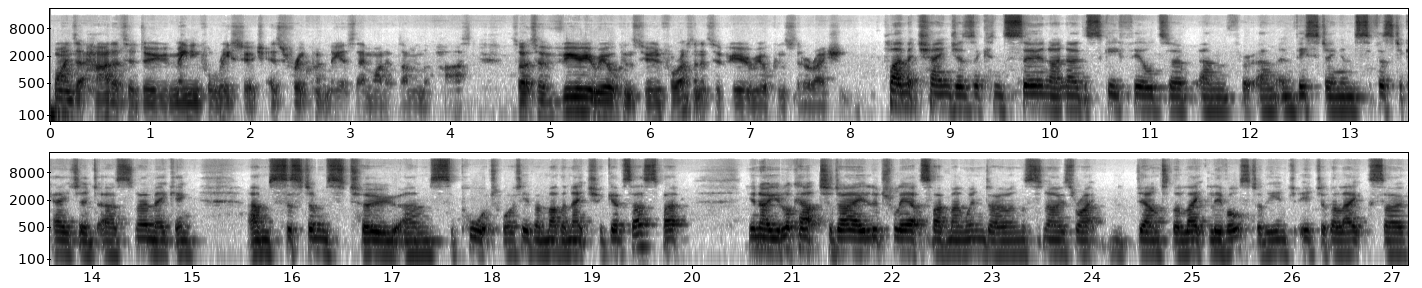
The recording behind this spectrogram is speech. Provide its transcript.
finds it harder to do meaningful research as frequently as they might have done in the past. So it's a very real concern for us and it's a very real consideration. Climate change is a concern. I know the ski fields are um, for, um, investing in sophisticated uh, snowmaking um, systems to um, support whatever Mother Nature gives us, but you know, you look out today, literally outside my window, and the snow's right down to the lake levels, to the edge of the lake. So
